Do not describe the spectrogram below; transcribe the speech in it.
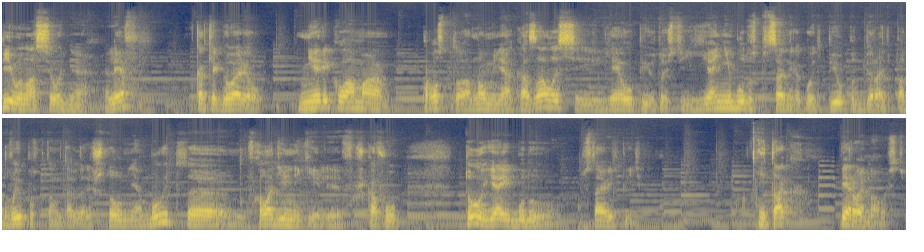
Пиво у нас сегодня Лев. Как я говорил, не реклама, просто оно у меня оказалось, и я его пью. То есть я не буду специально какое-то пиво подбирать под выпуск там, и так далее. Что у меня будет э, в холодильнике или в шкафу, то я и буду ставить пить. Итак, первая новость.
